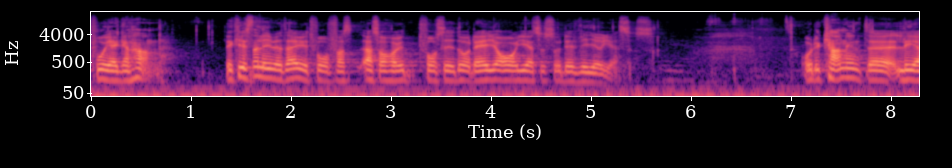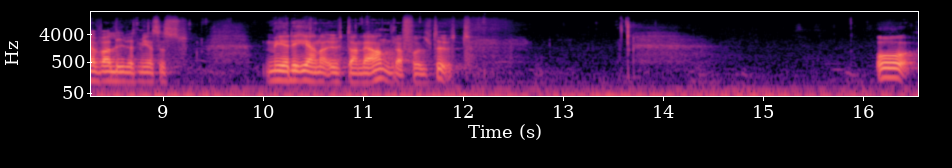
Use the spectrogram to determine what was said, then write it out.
på egen hand. Det kristna livet är ju två, alltså har ju två sidor. Det är jag och Jesus och det är vi och Jesus. Och du kan inte leva livet med Jesus med det ena utan det andra fullt ut. Och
